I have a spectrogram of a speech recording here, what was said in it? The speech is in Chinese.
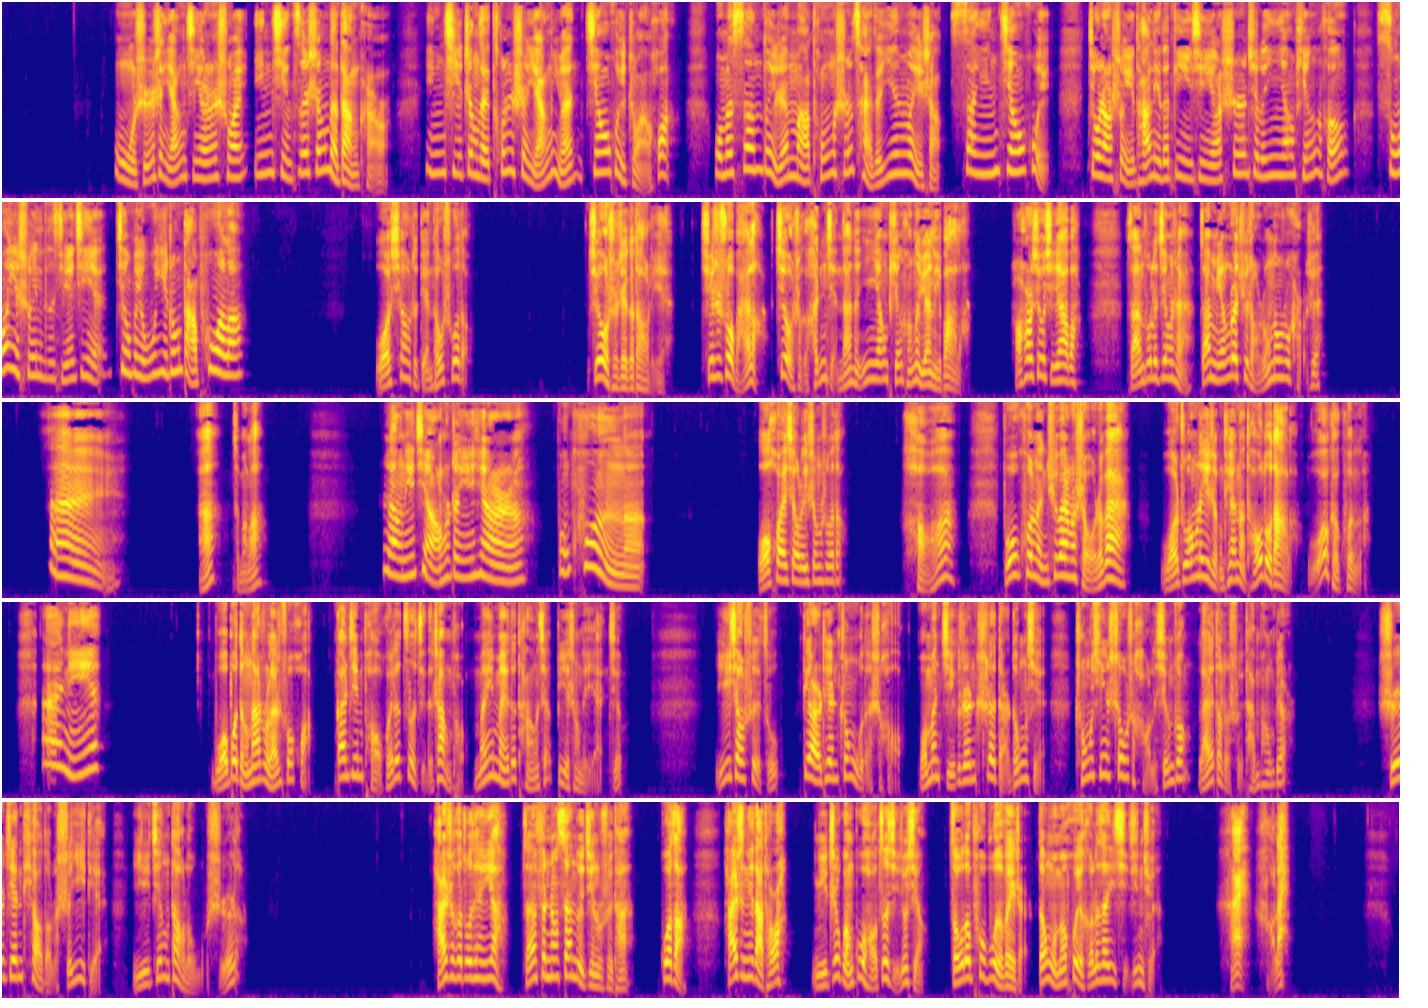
午时是阳极而衰、阴气滋生的档口，阴气正在吞噬阳元，交汇转化。我们三队人马同时踩在阴位上，三阴交汇，就让水潭里的地气呀失去了阴阳平衡，所以水里的结界就被无意中打破了。我笑着点头说道：“就是这个道理。其实说白了，就是个很简单的阴阳平衡的原理罢了。好好休息一下吧。”攒足了精神，咱明个去找溶洞入口去。哎，啊，怎么了？让你搅和这一下啊，不困了。我坏笑了一声，说道：“好啊，不困了，你去外面守着呗。我琢磨了一整天呢，头都大了，我可困了。”哎，你，我不等那若兰说话，赶紧跑回了自己的帐篷，美美的躺下，闭上了眼睛。一觉睡足，第二天中午的时候，我们几个人吃了点东西，重新收拾好了行装，来到了水潭旁边。时间跳到了十一点，已经到了午时了。还是和昨天一样，咱分成三队进入水潭。郭子，还是你打头啊！你只管顾好自己就行。走到瀑布的位置，等我们汇合了再一起进去。哎，好嘞。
